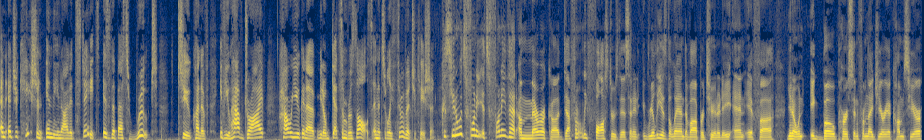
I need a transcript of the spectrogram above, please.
And education in the United States is the best route to kind of if you have drive how are you going to you know get some results? And it's really through education. Because you know what's funny? It's funny that america definitely fosters this and it really is the land of opportunity. And if uh, you know an igbo person from nigeria comes here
